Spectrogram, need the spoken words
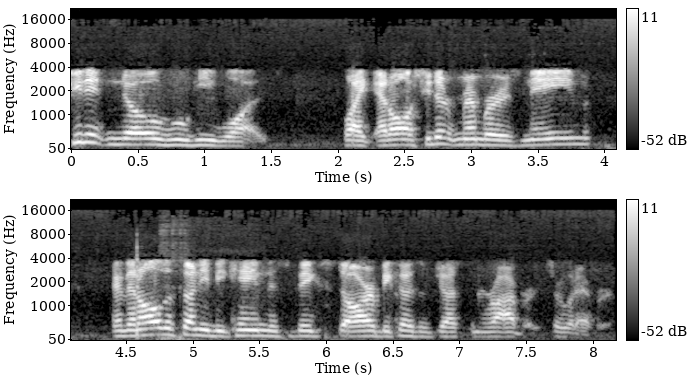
She didn't know who he was, like at all. She didn't remember his name, and then all of a sudden he became this big star because of Justin Roberts or whatever.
